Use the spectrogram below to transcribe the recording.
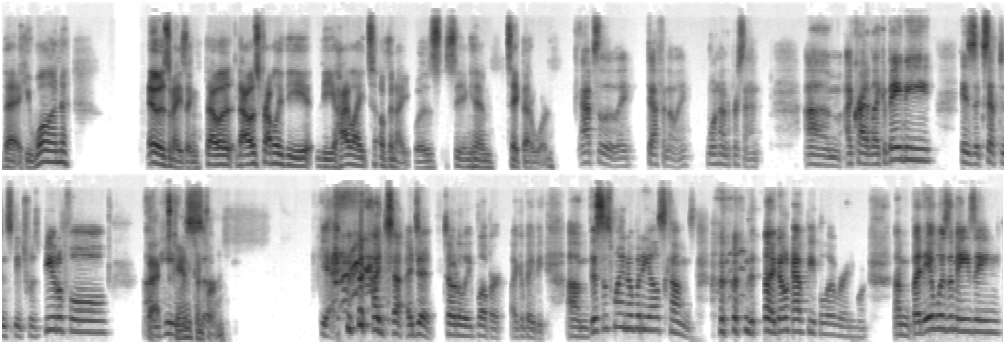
that he won. It was amazing. That was that was probably the the highlight of the night was seeing him take that award. Absolutely. Definitely. 100%. Um, I cried like a baby. His acceptance speech was beautiful. Um, he can confirm. So, yeah, I, I did totally blubber like a baby. Um, this is why nobody else comes. I don't have people over anymore. Um, but it was amazing.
